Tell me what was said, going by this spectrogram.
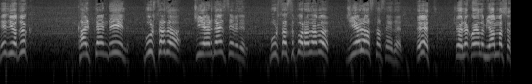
Ne diyorduk? Kalpten değil. Bursa'da ciğerden sevilir. Bursa spor adamı ciğer hastası eder. Evet. Şöyle koyalım yanmasın.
